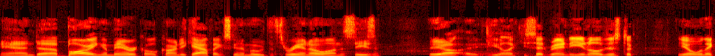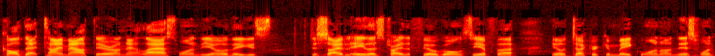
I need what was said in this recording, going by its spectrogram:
And uh, barring a miracle, Kearney Catholic's going to move to 3 and 0 on the season. Yeah, uh, you know, like you said, Randy, you know, just to, you know, when they called that timeout there on that last one, you know, they just decided, hey, let's try the field goal and see if, uh, you know, Tucker can make one on this one.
